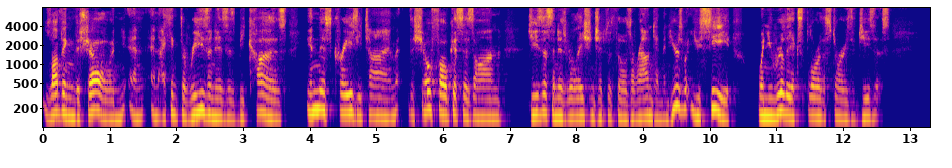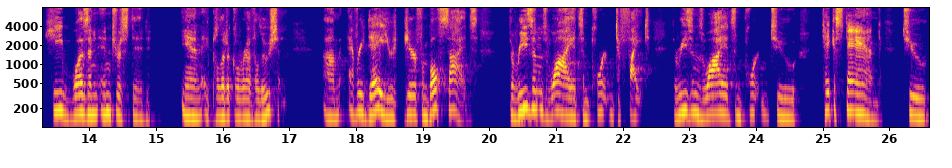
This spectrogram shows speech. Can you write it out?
loving the show and and and I think the reason is is because in this crazy time the show focuses on Jesus and his relationships with those around him. And here's what you see when you really explore the stories of Jesus he wasn't interested in a political revolution. Um, every day you hear from both sides the reasons why it's important to fight, the reasons why it's important to take a stand, to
